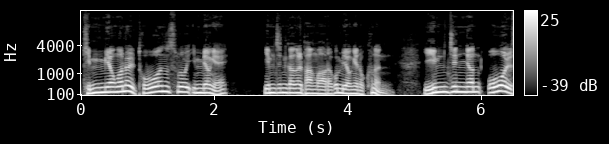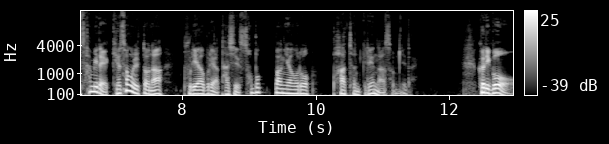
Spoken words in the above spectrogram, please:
김명원을 도원수로 임명해 임진강을 방어하라고 명해놓고는 임진년 5월 3일에 개성을 떠나 부랴부랴 다시 서북 방향으로 파천길에 나섭니다. 그리고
